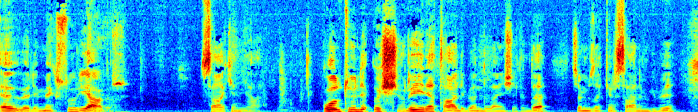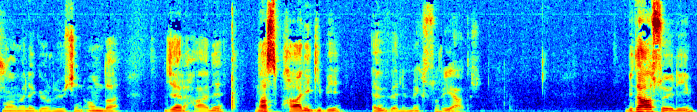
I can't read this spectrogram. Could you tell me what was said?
evveli meksur ya'dır. Sakin ya. Kultu li ışrine taliben de aynı şekilde cem müzekker salim gibi muamele gördüğü için onun da cer hali nasb hali gibi evveli meksur ya'dır. Bir daha söyleyeyim.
